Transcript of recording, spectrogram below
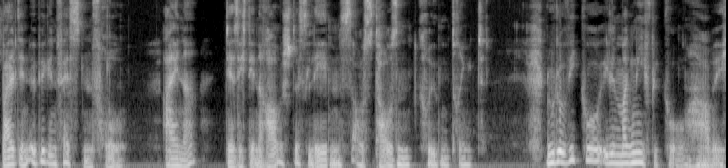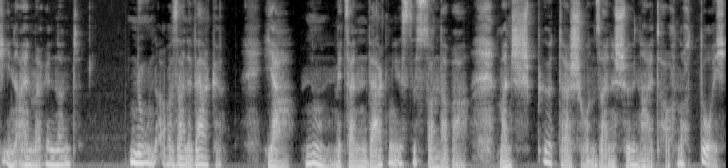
bald in üppigen Festen froh, einer, der sich den Rausch des Lebens aus tausend Krügen trinkt, Ludovico il Magnifico habe ich ihn einmal genannt. Nun aber seine Werke. Ja, nun, mit seinen Werken ist es sonderbar. Man spürt da schon seine Schönheit auch noch durch,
